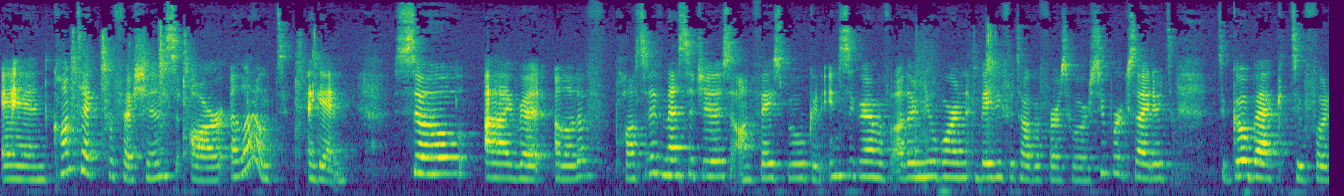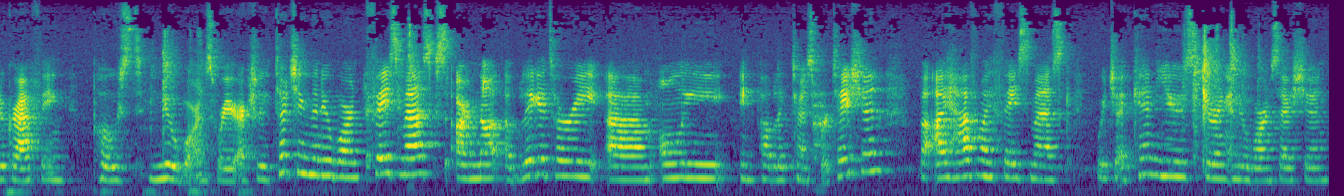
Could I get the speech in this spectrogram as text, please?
and contact professions are allowed again. So I read a lot of positive messages on Facebook and Instagram of other newborn baby photographers who are super excited to go back to photographing post newborns where you're actually touching the newborn. Face masks are not obligatory, um, only in public transportation, but I have my face mask which I can use during a newborn session.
